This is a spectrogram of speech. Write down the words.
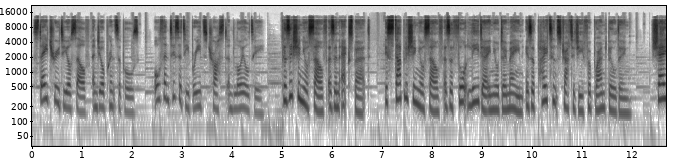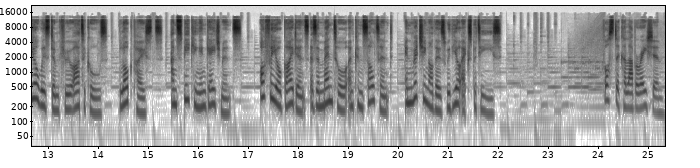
Stay true to yourself and your principles. Authenticity breeds trust and loyalty. Position yourself as an expert. Establishing yourself as a thought leader in your domain is a potent strategy for brand building. Share your wisdom through articles, blog posts, and speaking engagements. Offer your guidance as a mentor and consultant, enriching others with your expertise. Foster collaboration.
